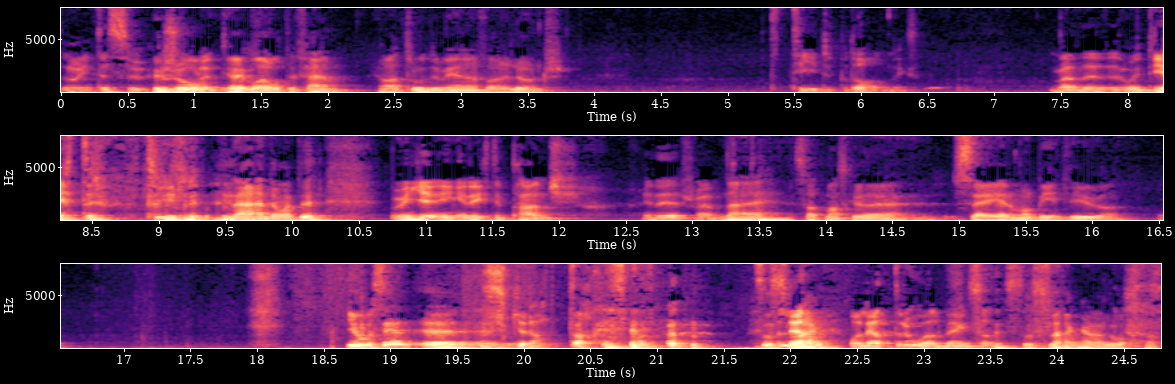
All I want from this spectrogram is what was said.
Det var inte superroligt. Jag är bara 85. Ja, jag trodde du menade före lunch. Tidigt på dagen liksom. Men det, var inte jättetydligt. nej, det var inte... Det var ingen, ingen riktig punch i det skämt. Nej, så att man skulle säga det när man blir intervjuad. Jo, sen... Eh, Skratta. så, slang, Lätt, och lättroad Bengtsson. så slangarna lossnade.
